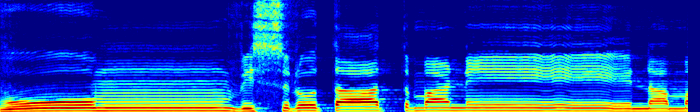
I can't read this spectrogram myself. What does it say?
ఓం విశ్రుతాత్మనే నమ.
